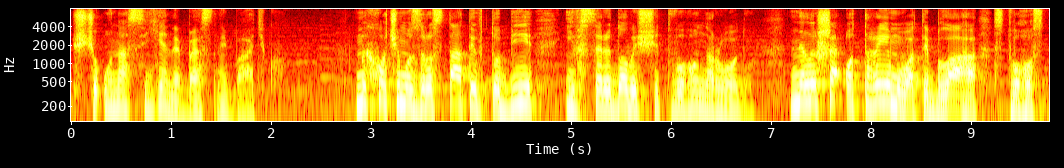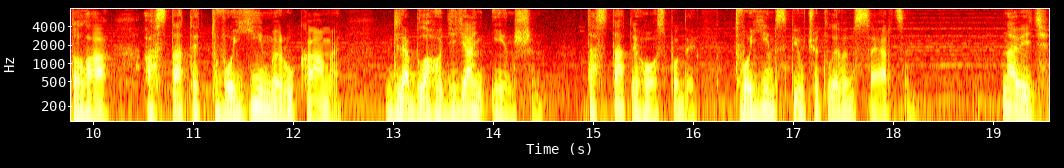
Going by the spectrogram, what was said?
що у нас є небесний батько. Ми хочемо зростати в тобі і в середовищі Твого народу, не лише отримувати блага з Твого стола, а стати Твоїми руками для благодіянь іншим та стати, Господи, Твоїм співчутливим серцем. Навіть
